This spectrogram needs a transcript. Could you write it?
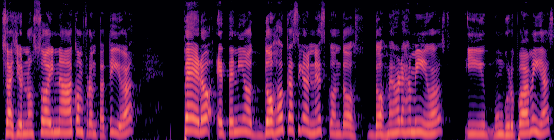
O sea, yo no soy nada confrontativa, pero he tenido dos ocasiones con dos, dos mejores amigos y un grupo de amigas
